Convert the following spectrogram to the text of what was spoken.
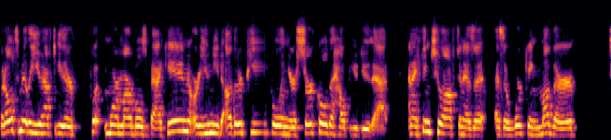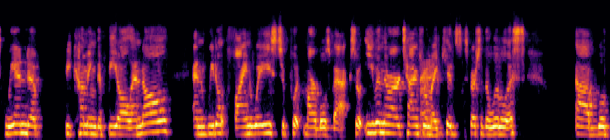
But ultimately you have to either put more marbles back in or you need other people in your circle to help you do that. And I think too often as a as a working mother, we end up becoming the be all end all and we don't find ways to put marbles back. So even there are times right. where my kids, especially the littlest, um, will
